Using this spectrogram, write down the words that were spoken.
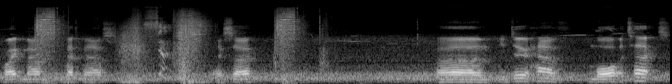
right mouse, left mouse, like so. Um, you do have more attacks,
